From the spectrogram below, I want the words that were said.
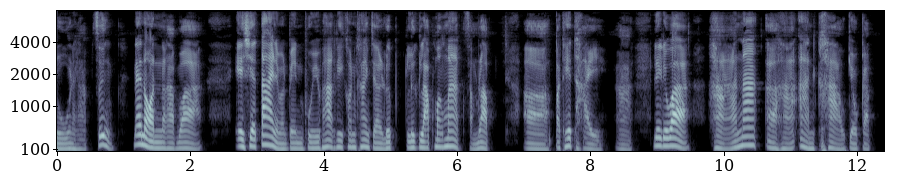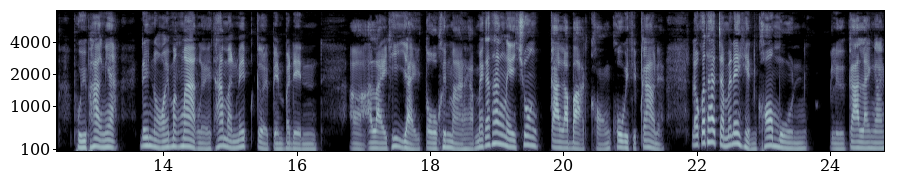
รู้นะครับ ซึ่งแน่นอนนะครับว่าเอเชียใต้เนี่ยมันเป็นภูมิภาคที่ค่อนข้างจะลึกลึกลับมาก ๆสำหรับประเทศไทยเรียกได้ว่า หาหน้าหาอ่านข่าวเกี่ยวกับภูมิภาคเนี่ยได้น้อยมาก ๆ เลย ถ้ามันไม่เกิดเป็นประเด็นอะไรที่ใหญ่โตขึ้นมานะครับ แม้กระทั่งในช่วงการระบาดของโควิด -19 เนี่ย เราก็แทบจะไม่ได้เห็นข้อมูลหรือการรายงาน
